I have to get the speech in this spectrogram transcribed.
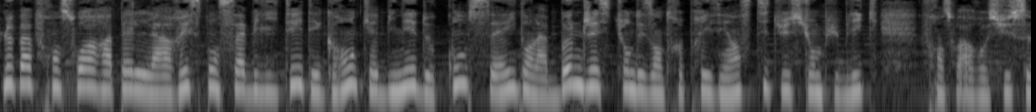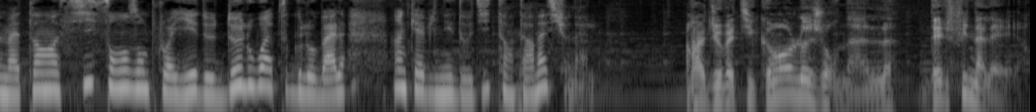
Le pape François rappelle la responsabilité des grands cabinets de conseil dans la bonne gestion des entreprises et institutions publiques. François a reçu ce matin 600 employés de Deloitte Global, un cabinet d'audit international. Radio Vatican, le journal Delphine Allaire.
